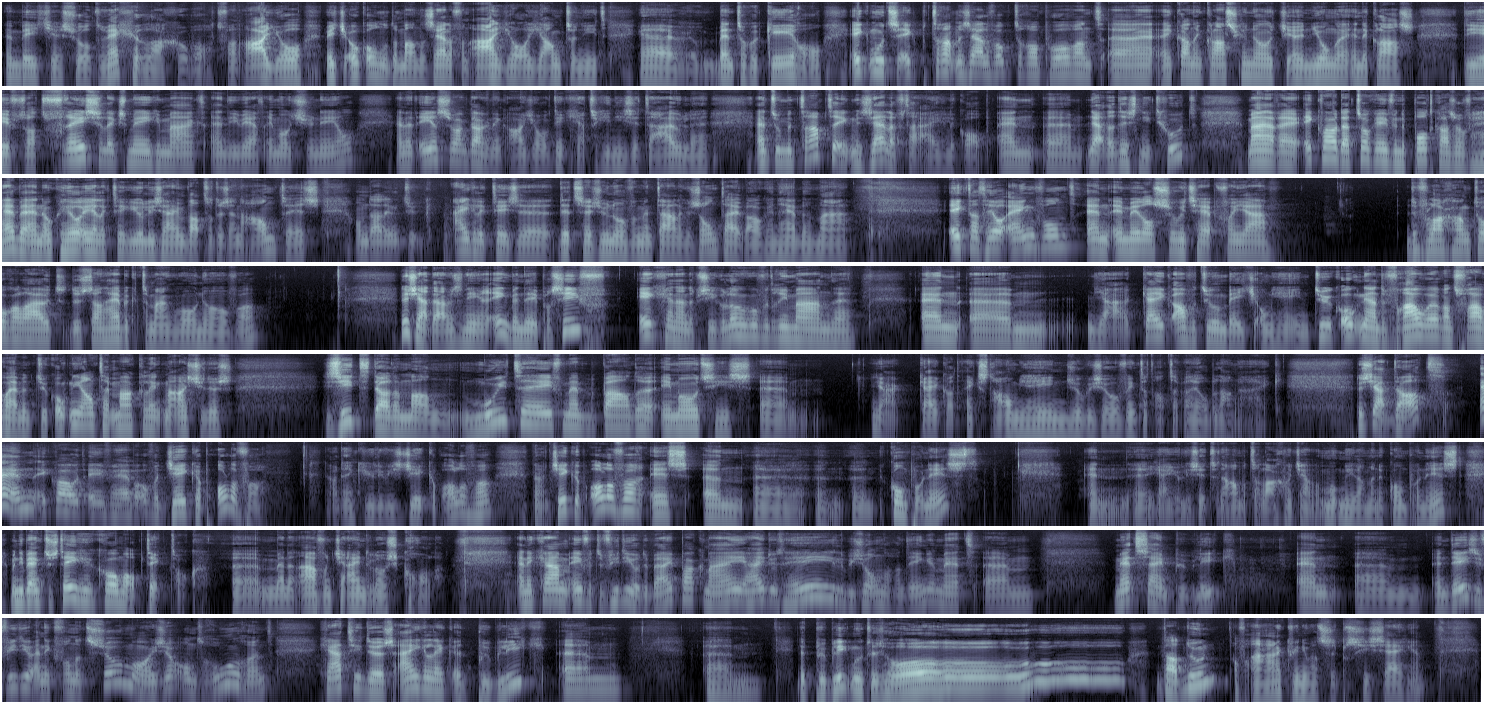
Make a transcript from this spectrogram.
een beetje een soort weggelachen wordt. Van, ah joh, weet je, ook onder de mannen zelf, van, ah joh, jank er niet, je bent toch een kerel. Ik moet, ik betrap mezelf ook erop hoor, want eh, ik kan een klasgenootje, een jongen in de klas, die heeft wat vreselijks meegemaakt en die werd emotioneel. En het eerste wat ik dacht, denk, ah joh, ik denk, ik ga toch hier niet zitten huilen. En toen betrapte ik mezelf daar eigenlijk op. En ehm, ja, dat is niet goed. Maar eh, ik wou daar toch even de podcast over hebben en ook heel eerlijk tegen jullie zijn wat er dus aan de hand is. Omdat ik natuurlijk eigenlijk deze, dit seizoen over mentale gezondheid wou gaan hebben, maar ik dat heel eng vond en inmiddels zoiets heb van ja, de vlag hangt toch al uit, dus dan heb ik het er maar gewoon over. Dus ja, dames en heren, ik ben depressief. Ik ga naar de psycholoog over drie maanden. En ehm, ja, kijk af en toe een beetje om je heen. Natuurlijk ook naar de vrouwen, want vrouwen hebben natuurlijk ook niet altijd makkelijk. Maar als je dus ziet dat een man moeite heeft met bepaalde emoties, ehm, ja, kijk wat extra om je heen. Sowieso vind ik dat altijd wel heel belangrijk. Dus ja, dat. En ik wou het even hebben over Jacob Oliver. Nou, denken jullie, wie is Jacob Oliver? Nou, Jacob Oliver is een, eh, een, een componist. En eh, ja, jullie zitten nou allemaal te lachen, want ja, wat moet meer dan met een componist? Maar die ben ik dus tegengekomen op TikTok. eh, met een avondje eindeloos scrollen. En ik ga hem even de video erbij pakken, maar hij, hij doet hele bijzondere dingen met, ehm, met zijn publiek. En ehm, in deze video, en ik vond het zo mooi, zo ontroerend, gaat hij dus eigenlijk het publiek. ehm, ehm, het publiek moet dus dat doen. Of ah, ik weet niet wat ze precies zeggen.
